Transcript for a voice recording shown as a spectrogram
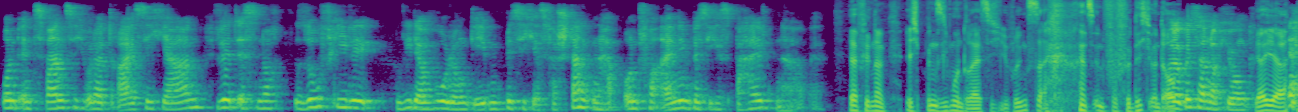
Und in 20 oder 30 Jahren wird es noch so viele Wiederholungen geben, bis ich es verstanden habe und vor allen Dingen, bis ich es behalten habe. Ja, vielen Dank. Ich bin 37 übrigens, als Info für dich und auch. Du bist ja noch jung. Ja, ja.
